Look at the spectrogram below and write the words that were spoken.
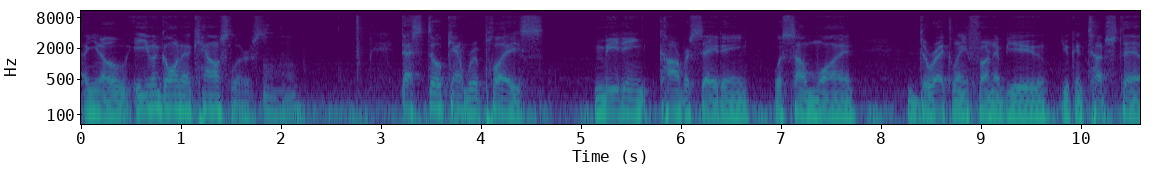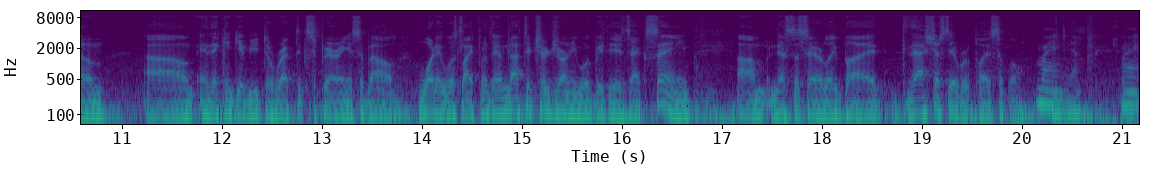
uh, you know, even going to counselors, that still can't replace meeting, conversating with someone directly in front of you. You can touch them, um, and they can give you direct experience about what it was like for them. Not that your journey will be the exact same. um, necessarily, but that's just irreplaceable. Right. Right.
